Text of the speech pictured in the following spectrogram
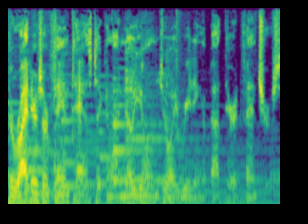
The writers are fantastic, and I know you'll enjoy reading about their adventures.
